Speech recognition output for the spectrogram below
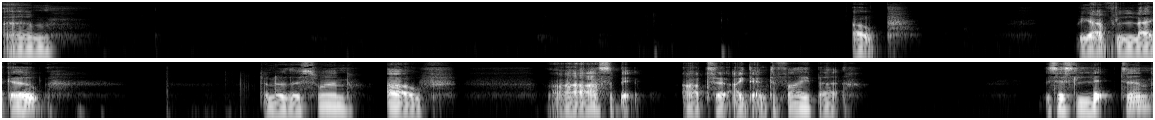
Um, oh, we have Lego. Don't know this one. Oh, ah, that's a bit hard to identify, but is this Lipton?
